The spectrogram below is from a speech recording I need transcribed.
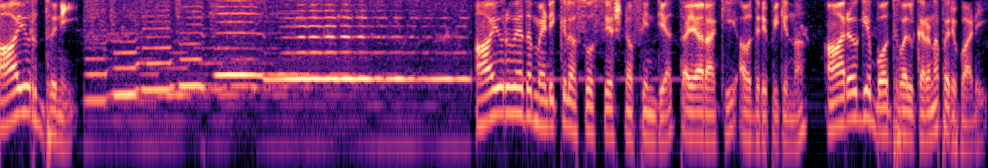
Ayurdhwani. Ayurveda Medical Association of India തയ്യാറാക്കി അവതരിപ്പിക്കുന്ന ആരോഗ്യ ബോധവൽക്കരണ പരിപാടി.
